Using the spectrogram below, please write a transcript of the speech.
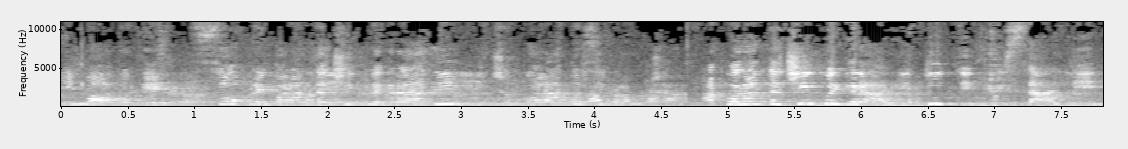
in modo che sopra i 45 gradi il cioccolato si brucia. A 45 gradi tutti i cristalli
